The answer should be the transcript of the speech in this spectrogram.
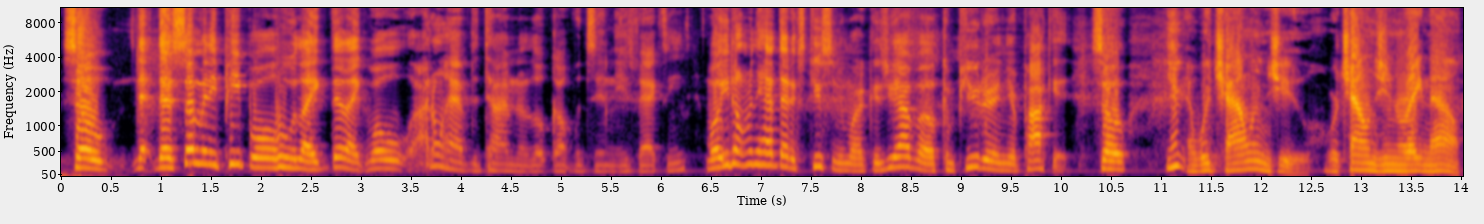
So th- there's so many people who like they're like, well, I don't have the time to look up what's in these vaccines. Well, you don't really have that excuse anymore because you have a computer in your pocket. So you, and we challenge you. We're challenging you right now.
